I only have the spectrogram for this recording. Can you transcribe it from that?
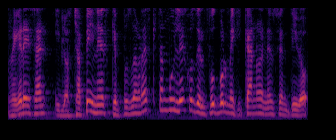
Regresan y los chapines, que pues la verdad es que están muy lejos del fútbol mexicano en ese sentido,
